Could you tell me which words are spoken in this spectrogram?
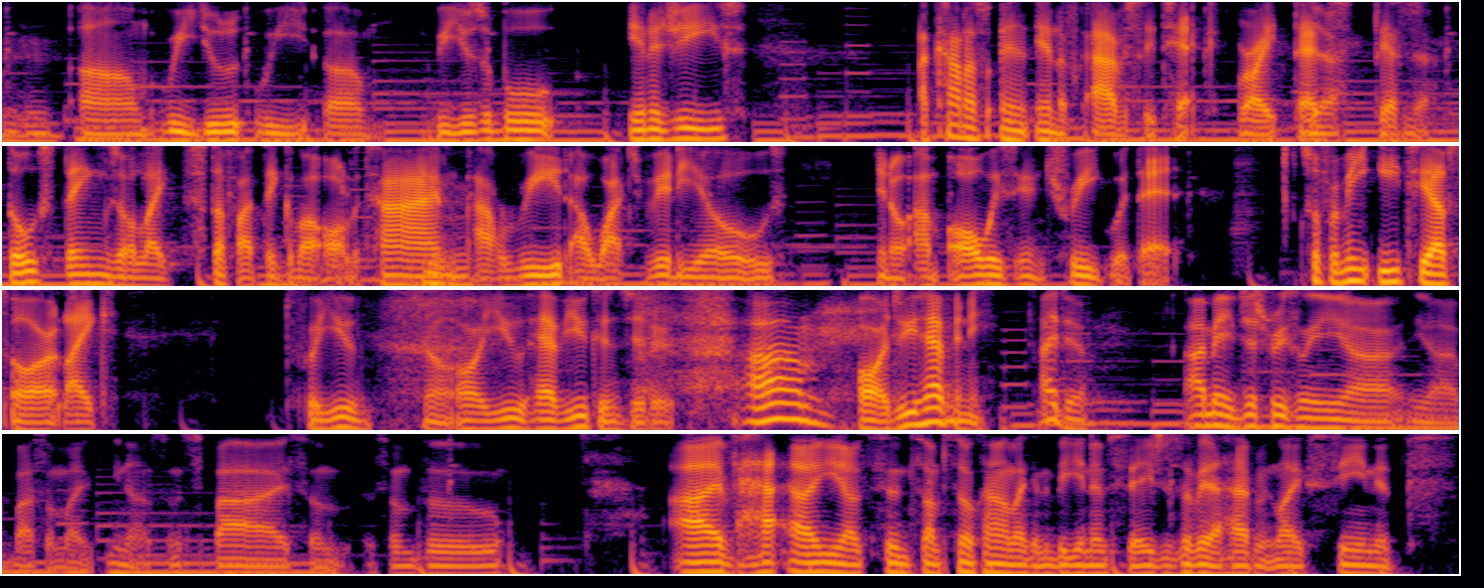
mhm. um reu- re, um, reusable energies i kind of and, and obviously tech right that's that's yeah. those things are like stuff i think about all the time Mhm. i read i watch videos you know i'm always intrigued with that so for me etfs are like for you, you know, or you have you considered Um, or do you have any I do. I mean, just recently, you know, you know, I bought some like, you know, some spy, some some Voo. I've had, uh, you know, since I'm still kind of like in the beginning stages of it, I haven't like seen its,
